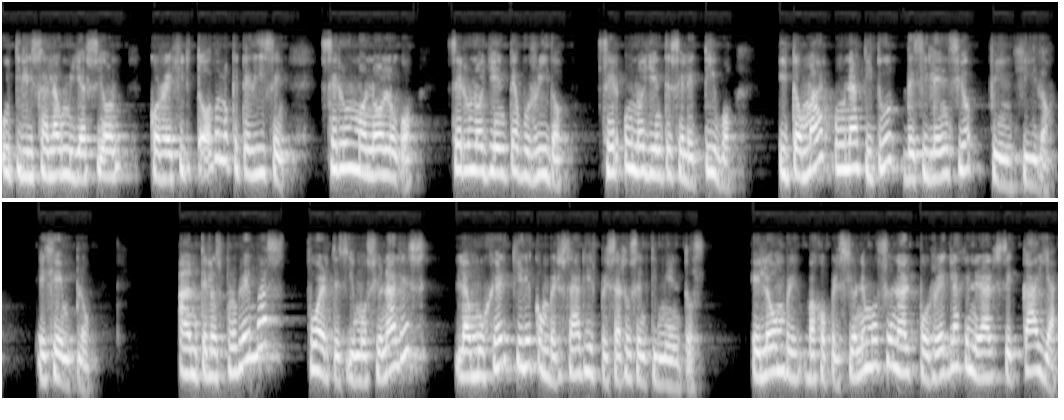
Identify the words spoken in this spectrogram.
utilizar la humillación, corregir todo lo que te dicen, ser un monólogo, ser un oyente aburrido, ser un oyente selectivo y tomar una actitud de silencio fingido. Ejemplo, ante los problemas fuertes y emocionales, la mujer quiere conversar y expresar sus sentimientos. El hombre, bajo presión emocional, por regla general, se calla,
